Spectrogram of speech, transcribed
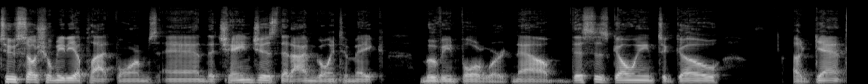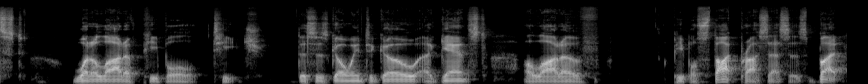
to social media platforms and the changes that I'm going to make moving forward. Now, this is going to go against what a lot of people teach. This is going to go against a lot of people's thought processes. But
